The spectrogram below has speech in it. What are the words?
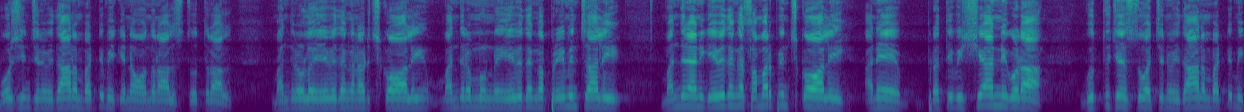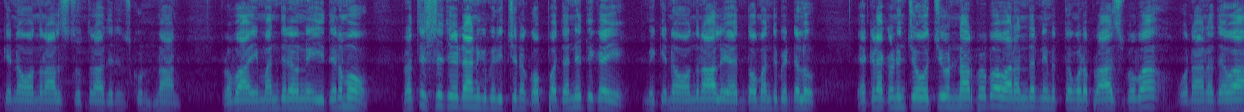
పోషించిన విధానం బట్టి మీకు ఎన్నో వందనాలు స్తోత్రాలు. మందిరంలో ఏ విధంగా నడుచుకోవాలి మందిరమును ఏ విధంగా ప్రేమించాలి మందిరానికి ఏ విధంగా సమర్పించుకోవాలి అనే ప్రతి విషయాన్ని కూడా గుర్తు చేస్తూ వచ్చిన విధానం బట్టి మీకు ఎన్నో వందనాలు స్తోత్రాలు ఆచరించుకుంటున్నాను ప్రభా ఈ మందిరాన్ని ఈ దినము ప్రతిష్ఠ చేయడానికి మీరు ఇచ్చిన గొప్ప ధన్యతకై మీకు ఎన్నో వందనాలు. ఎంతోమంది బిడ్డలు ఎక్కడెక్కడి నుంచో వచ్చి ఉంటున్నారు ప్రభా. వారందరి నిమిత్తం కూడా ప్రాస్ ప్రభా. ఓ నాన్నదేవా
